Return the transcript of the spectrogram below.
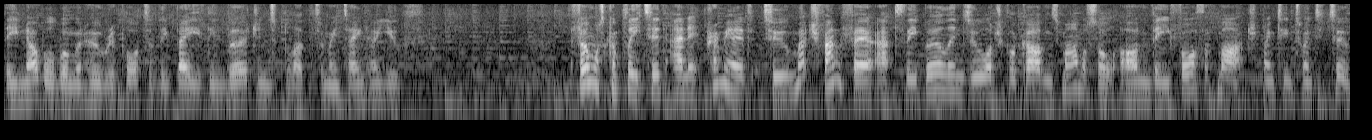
the noblewoman who reportedly bathed in virgin's blood to maintain her youth. The film was completed and it premiered to much fanfare at the Berlin Zoological Gardens Marmorsaal on the 4th of March 1922.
